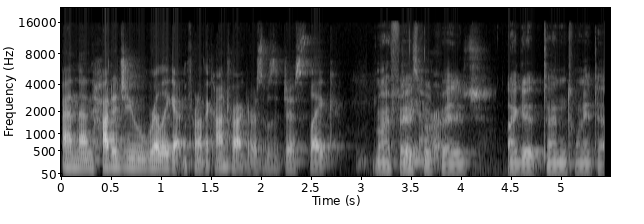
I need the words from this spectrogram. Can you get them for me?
And then how did you really get in front of the contractors? Was it just like My Facebook page, I get 10, 20 tabs.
